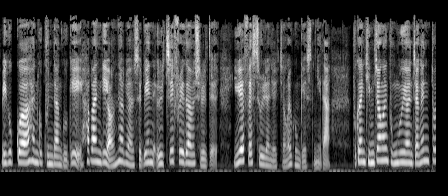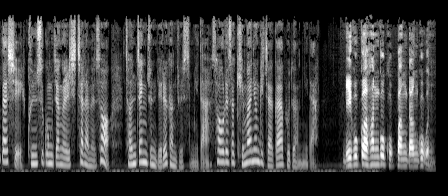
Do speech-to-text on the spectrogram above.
미국과 한국 군 당국이 하반기 연합 연습인 을지 프리덤 실드 UFS 훈련 일정을 공개했습니다. 북한 김정은 국무위원장은 또다시 군수공장을 시찰하면서 전쟁 준비를 강조했습니다. 서울에서 김환용 기자가 보도합니다. 미국과 한국 국방당국은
